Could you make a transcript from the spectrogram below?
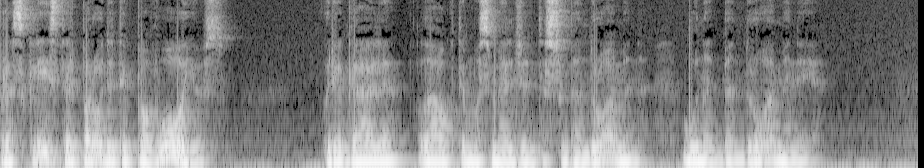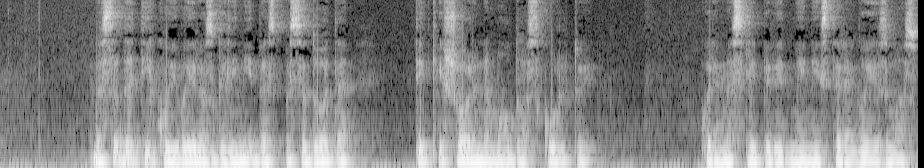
praskleisti ir parodyti pavojus, kurie gali laukti mus melžiantis su bendruomenė, būnant bendruomenėje. Visada tyko įvairios galimybės pasiduoti tik išorinė maldos kultui, kuriame slypi veidmainystė ir egoizmas.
